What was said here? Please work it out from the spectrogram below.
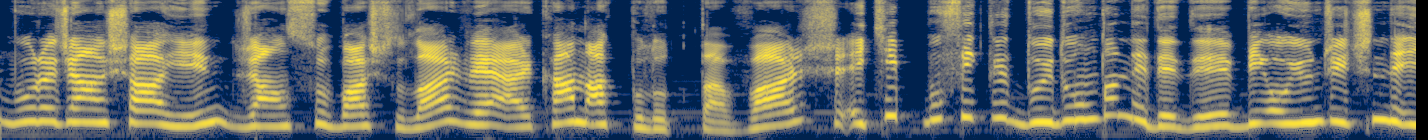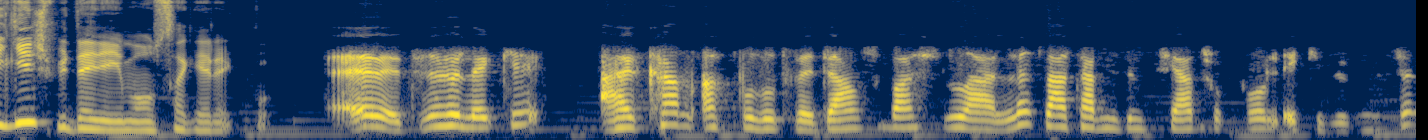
Buracan Şahin, Cansu Başlılar ve Erkan Akbulut da var. Ekip bu fikri duyduğunda ne dedi? Bir oyuncu için de ilginç bir deneyim olsa gerek bu. Evet şöyle ki Erkan Akbulut ve Cansu Başlılar'la zaten bizim tiyatrokol ekibimizin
